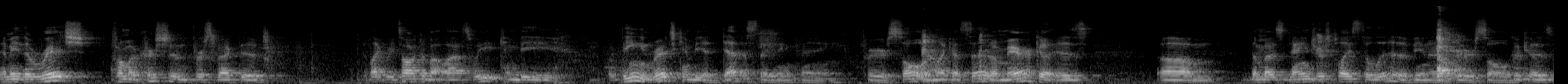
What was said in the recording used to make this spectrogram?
I mean, the rich, from a Christian perspective, like we talked about last week, can be being rich can be a devastating thing for your soul. And like I said, America is um, the most dangerous place to live, you know, for your soul because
